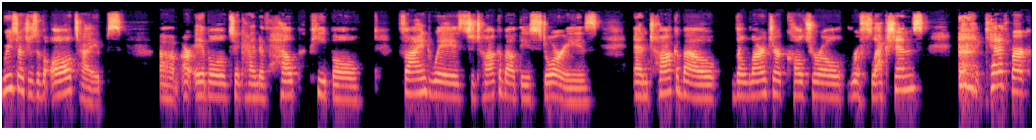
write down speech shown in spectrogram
researchers of all types, um, are able to kind of help people find ways to talk about these stories and talk about the larger cultural reflections. Kenneth Burke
